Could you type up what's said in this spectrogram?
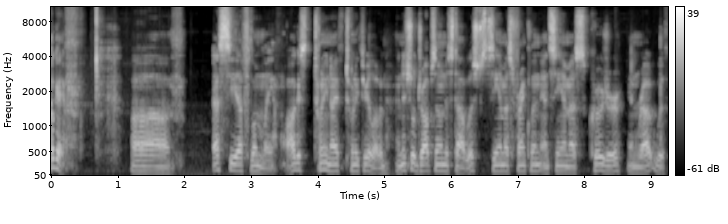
Okay. Uh, SCF Lumley, August 29th, 2311. Initial drop zone established. CMS Franklin and CMS Crozier en route with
